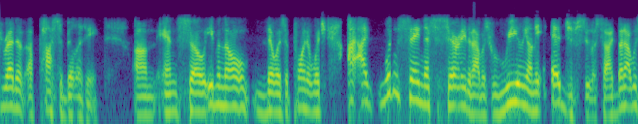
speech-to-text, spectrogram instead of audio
thread of a possibility. Um, and so, even though there was a point at which I, I wouldn't say necessarily that I was really on the edge of suicide, but I was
